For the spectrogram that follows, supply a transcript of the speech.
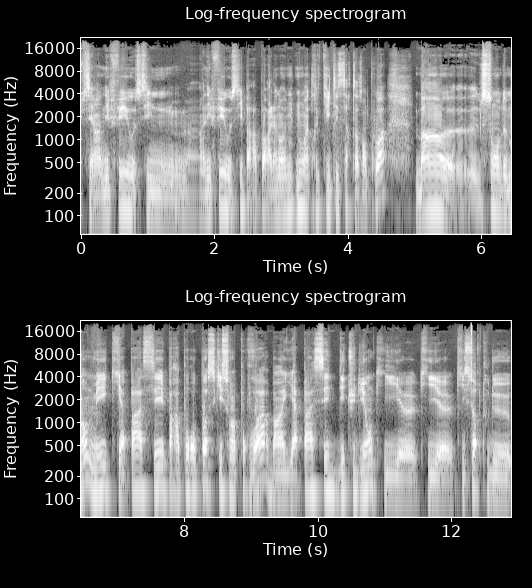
c'est un effet aussi un effet aussi par rapport à la non attractivité de certains emplois ben euh, sont en demande mais qu'il n'y a pas assez par rapport aux postes qui sont à pourvoir ben il n'y a pas assez d'étudiants qui euh, qui euh, qui sortent ou de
